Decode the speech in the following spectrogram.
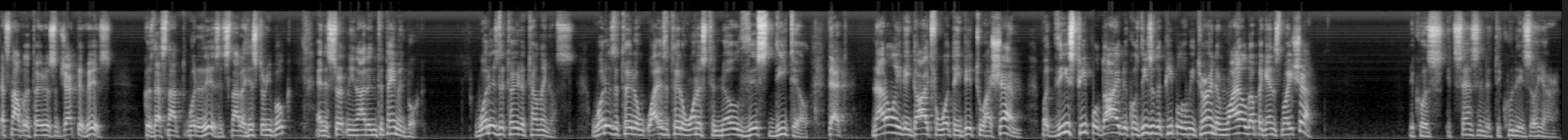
That's not what the Torah's objective is, because that's not what it is. It's not a history book, and it's certainly not an entertainment book. What is the Torah telling us? What is the Torah? Why does the Torah want us to know this detail? That not only they died for what they did to Hashem, but these people died because these are the people who returned and riled up against Moshe. Because it says in the Tikkun Zohar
